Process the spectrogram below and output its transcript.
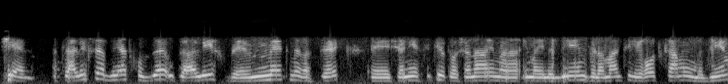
כן, התהליך של בניית חוזה הוא תהליך באמת מרתק, אה, שאני עשיתי אותו השנה עם, ה- עם הילדים ולמדתי לראות כמה הוא מדהים.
